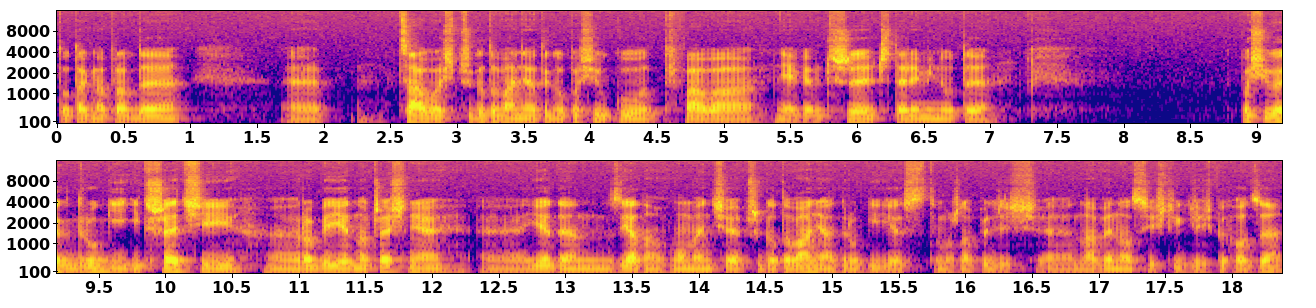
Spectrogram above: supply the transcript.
to tak naprawdę e, całość przygotowania tego posiłku trwała, nie wiem, 3-4 minuty. Posiłek drugi i trzeci e, robię jednocześnie. E, Jeden zjadam w momencie przygotowania, drugi jest, można powiedzieć, e, na wynos, jeśli gdzieś wychodzę.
